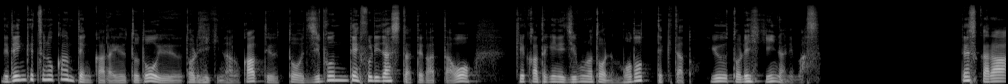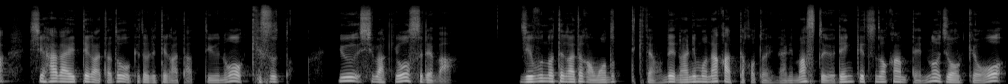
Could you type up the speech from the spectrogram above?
で、連結の観点から言うとどういう取引なのかっていうと、自分で振り出した手形を結果的に自分の通りに戻ってきたという取引になります。ですから、支払い手形と受け取り手形っていうのを消すという仕分けをすれば、自分の手形が戻ってきたので何もなかったことになりますという連結の観点の状況を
